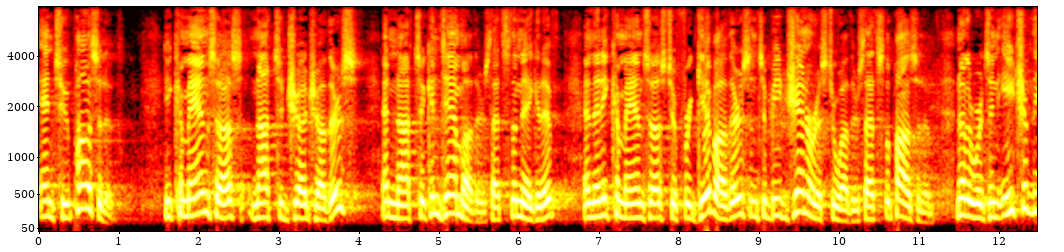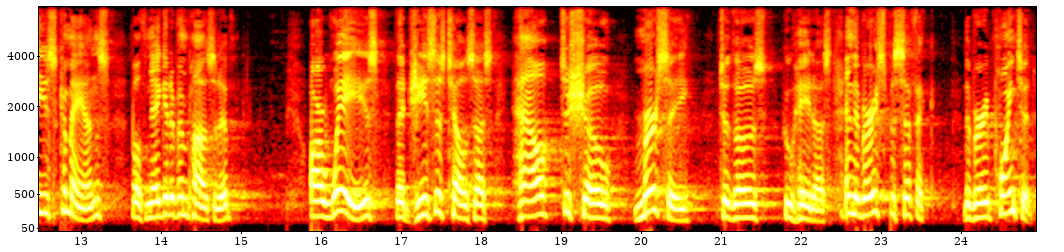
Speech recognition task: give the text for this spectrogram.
and two positive. He commands us not to judge others and not to condemn others. That's the negative. And then he commands us to forgive others and to be generous to others. That's the positive. In other words, in each of these commands, both negative and positive, are ways that Jesus tells us how to show mercy to those who hate us. And they're very specific, they're very pointed,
